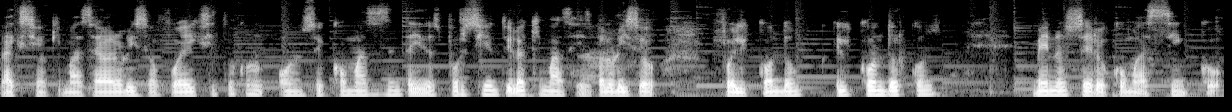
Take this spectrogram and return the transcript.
La acción que más se valorizó fue Éxito con 11,62% y la que más se desvalorizó fue el Cóndor, el Cóndor con menos 0,5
